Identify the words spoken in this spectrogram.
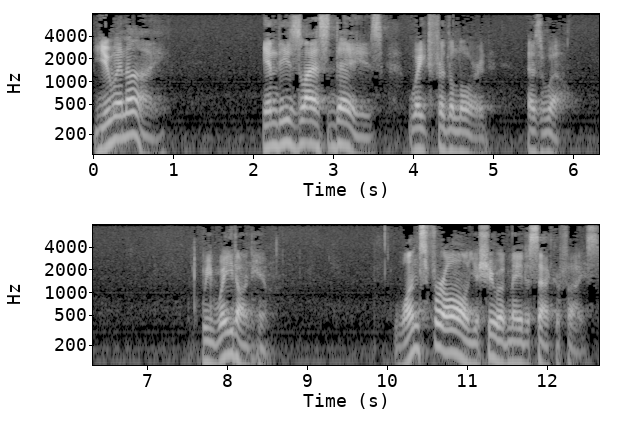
You and I, in these last days, wait for the Lord as well. We wait on him. Once for all, Yeshua made a sacrifice.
